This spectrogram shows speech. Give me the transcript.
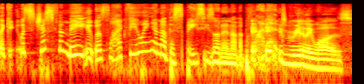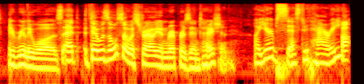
Like it was just for me. It was like viewing another species on another planet. It really was. It really was. And there was also Australian representation. oh, you're obsessed with Harry, Uh,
